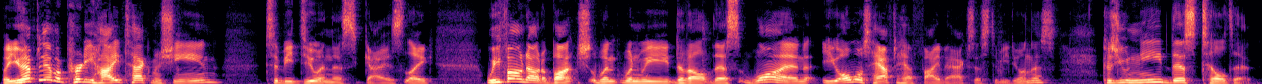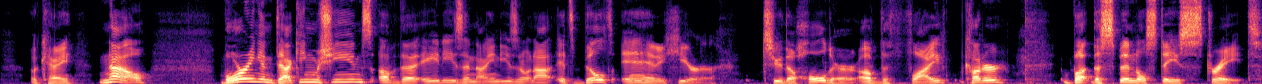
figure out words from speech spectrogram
But you have to have a pretty high-tech machine to be doing this, guys. Like, we found out a bunch when, when we developed this. One, you almost have to have five axis to be doing this because you need this tilted, okay? Now, boring and decking machines of the 80s and 90s and whatnot, it's built in here to the holder of the fly cutter, but the spindle stays straight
